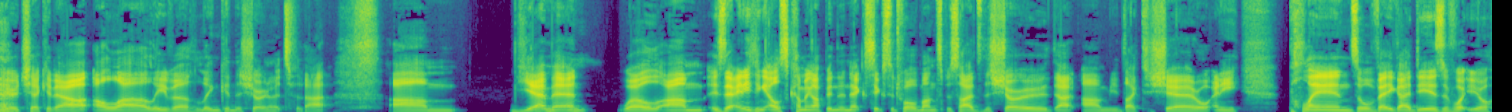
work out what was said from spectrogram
you go check it out. I'll uh, leave a link in the show notes for that. Um, yeah, man. Well, um, is there anything else coming up in the next six to 12 months besides the show that um, you'd like to share or any plans or vague ideas of what you're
